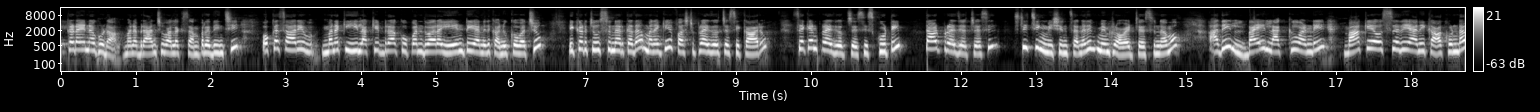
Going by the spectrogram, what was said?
ఎక్కడైనా కూడా మన బ్రాంచ్ వాళ్ళకి సంప్రదించి ఒకసారి మనకి ఈ లక్కీ డ్రా కూపన్ ద్వారా ఏంటి అనేది కనుక్కోవచ్చు. ఇక్కడ చూస్తున్నారు కదా మనకి ఫస్ట్ ప్రైజ్ వచ్చేసి కారు సెకండ్ ప్రైజ్ వచ్చేసి స్కూటీ థర్డ్ ప్రైజ్ వచ్చేసి స్టిచ్చింగ్ మిషన్స్ అనేది మేము ప్రొవైడ్ చేస్తున్నాము. అది బై లక్ అండి. మాకే వస్తుంది అని కాకుండా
